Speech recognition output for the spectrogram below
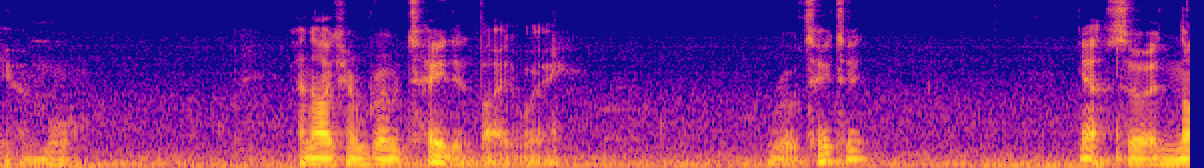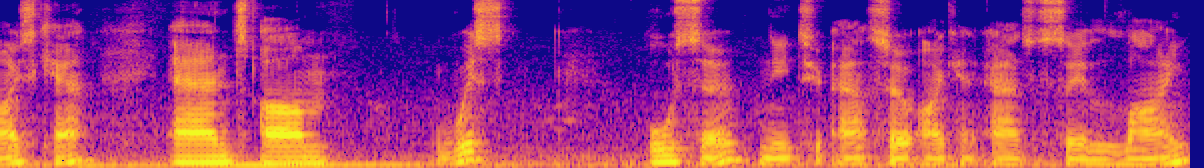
even more. And I can rotate it by the way. Rotate it? Yeah so a nice cat. And um whisk also need to add so I can add say line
